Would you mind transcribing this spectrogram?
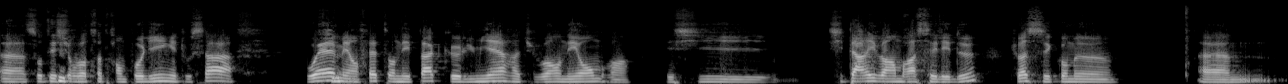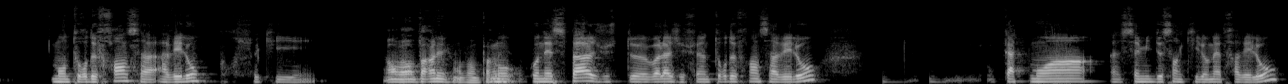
euh, sauter sur votre trampoline et tout ça. Ouais, mais en fait, on n'est pas que lumière, tu vois, on est ombre. Et si si tu arrives à embrasser les deux, tu vois, c'est comme euh, euh, mon Tour de France à, à vélo pour ceux qui On va en parler, on va en parler. ne connaissent pas. Juste, euh, voilà, j'ai fait un Tour de France à vélo, quatre mois, euh, 5200 km à vélo.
